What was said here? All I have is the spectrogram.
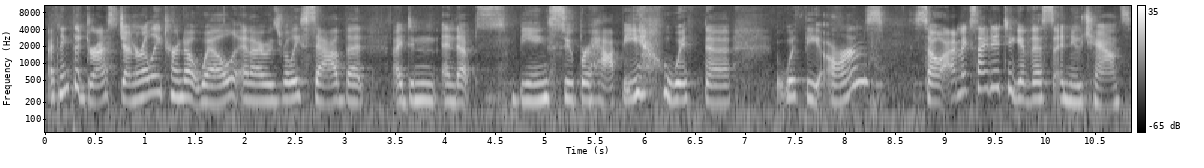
I think the dress generally turned out well and I was really sad that I didn't end up being super happy with the with the arms so I'm excited to give this a new chance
